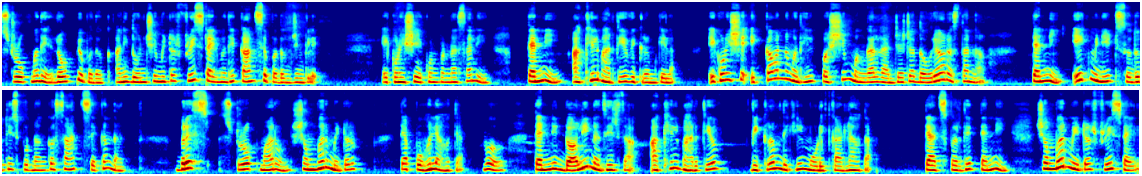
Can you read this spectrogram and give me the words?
स्ट्रोकमध्ये रौप्य पदक आणि दोनशे मीटर फ्रीस्टाईलमध्ये कांस्य पदक जिंकले. एकोणीसशे एकोणपन्नास साली त्यांनी अखिल भारतीय विक्रम केला. एकोणीसशे एक्कावन्नमधील पश्चिम बंगाल राज्याच्या दौऱ्यावर असताना त्यांनी एक मिनिट सदोतीस पूर्णांक सात सेकंदात ब्रेस्ट स्ट्रोक मारून शंभर मीटर त्या पोहल्या होत्या व त्यांनी डॉली नझीरचा अखिल भारतीय विक्रम देखील मोडीत काढला होता. त्याच स्पर्धेत त्यांनी शंभर मीटर फ्रीस्टाईल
